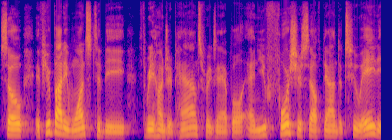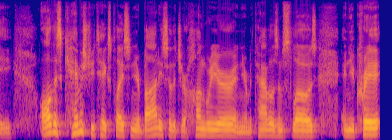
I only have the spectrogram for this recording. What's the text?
So, if your body wants to be 300 pounds, for example, and you force yourself down to 280, all this chemistry takes place in your body so that you're hungrier and your metabolism slows, and you crave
